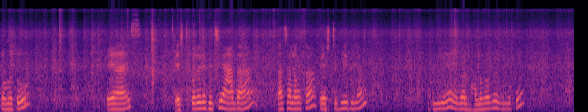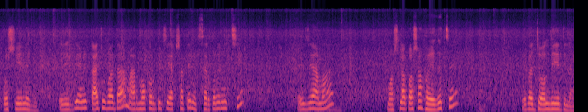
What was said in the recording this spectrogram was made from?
টমেটো, পেঁয়াজ, পেস্ট করে রেখেছি আদা, কাঁচা লঙ্কা, পেস্ট দিয়ে দিলাম। দিয়ে এবার ভালোভাবে এগুলোকে কষিয়ে নেব। এদিক দিয়ে আমি কাজু বাদাম আর মকর পিচি একসাথে মিক্সার করে নিচ্ছি। এই যে আমার মশলা কষা হয়ে গেছে। এবার জল দিয়ে দিলাম।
